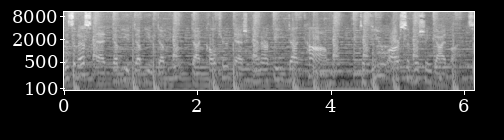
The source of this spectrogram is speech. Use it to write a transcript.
Visit us at www.culture-anarchy.com to view our submission guidelines.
